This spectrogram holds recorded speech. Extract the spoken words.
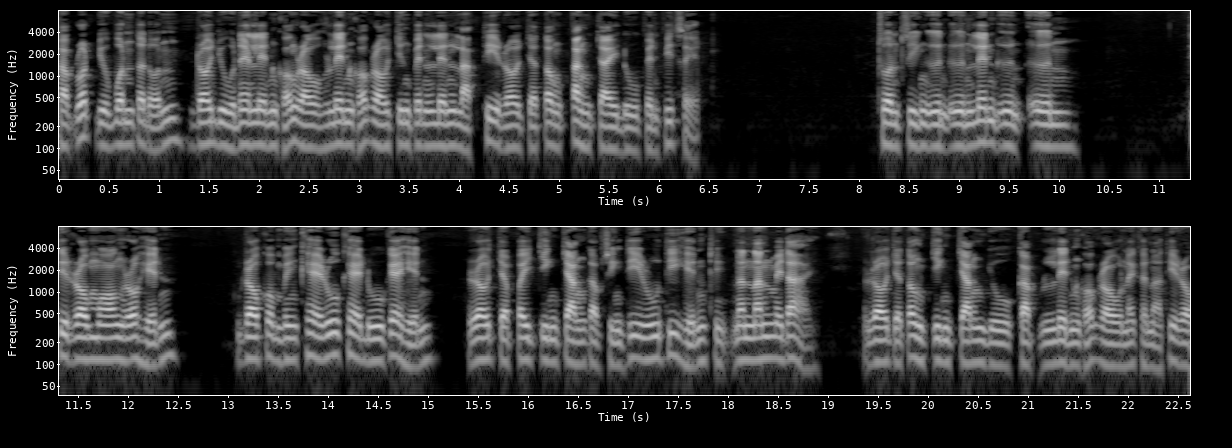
ขับรถอยู่บนถนน เราอยู่ในเลนของเราเลนของเราจึงเป็นเลนหลักที่เราจะต้องตั้งใจดูเป็นพิเศษ ส่วนสิ่งอื่น ๆ เลนอื่น ๆ ที่เรามองเราเห็น เราก็เป็นแค่รู้แค่ดูแค่เห็น เราจะไปจริงจังกับสิ่งที่รู้ที่เห็นนั้น ๆ ไม่ได้ เราจะต้องจริงจังอยู่กับเลนของเราในขณะที่เรา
